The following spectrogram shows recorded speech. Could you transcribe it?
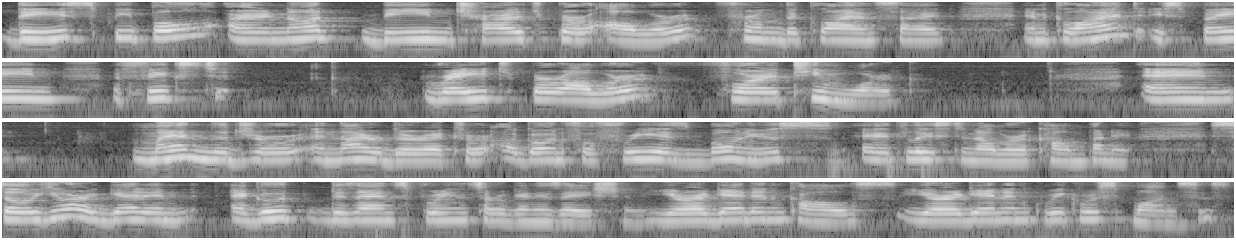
these people are not being charged per hour from the client side and client is paying a fixed rate per hour for a teamwork. And manager and art director are going for free as bonus, at least in our company. So you are getting a good design sprints organization. You are getting calls. You are getting quick responses.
